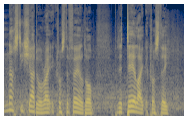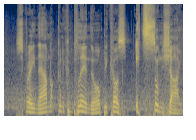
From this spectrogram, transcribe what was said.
Nasty shadow right across the field, or a bit of daylight across the screen there. I'm not going to complain though because it's sunshine,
